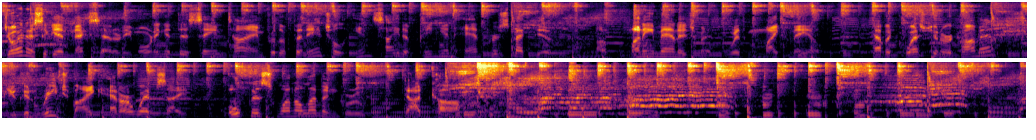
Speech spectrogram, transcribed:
Join us again next Saturday morning at this same time for the financial insight, opinion, and perspective of money management with Mike Mayo. Have a question or comment? You can reach Mike at our website, opus111group.com.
